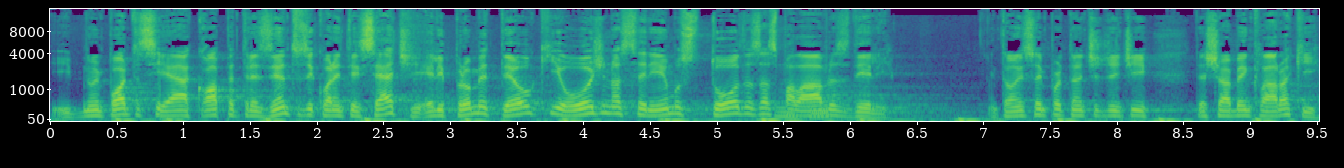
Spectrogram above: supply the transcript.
E não importa se é a cópia 347, ele prometeu que hoje nós teríamos todas as palavras uhum. dele. Então isso é importante a gente deixar bem claro aqui.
